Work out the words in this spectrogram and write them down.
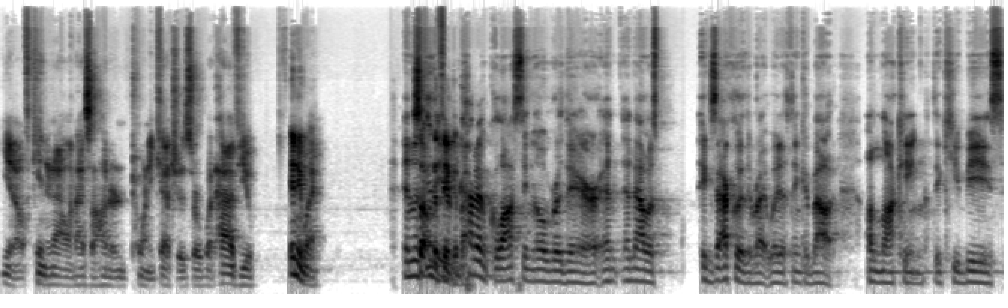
you know, if Keenan Allen has 120 catches or what have you. Anyway, and something thing that you're kind of glossing over there, and, and that was exactly the right way to think about unlocking the QBs.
